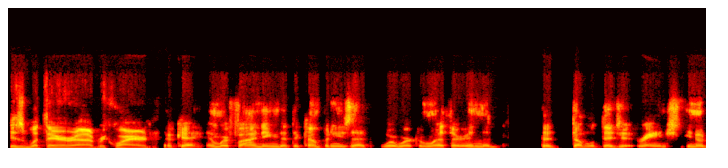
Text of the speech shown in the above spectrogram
is what they're uh, required. Okay. And we're finding that the companies that we're working with are in the the double digit range, you know,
